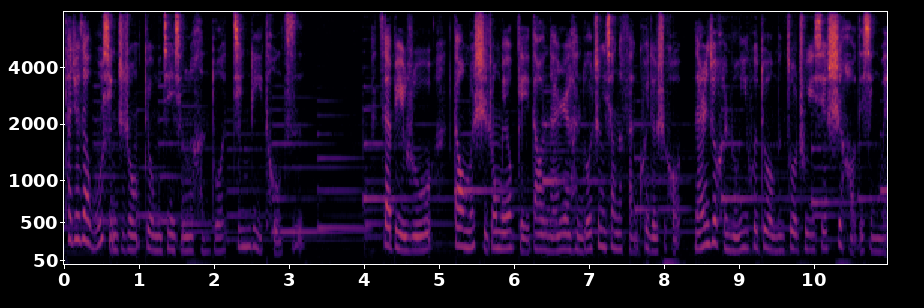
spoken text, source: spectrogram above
他就在无形之中对我们进行了很多精力投资。再比如，当我们始终没有给到男人很多正向的反馈的时候，男人就很容易会对我们做出一些示好的行为。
